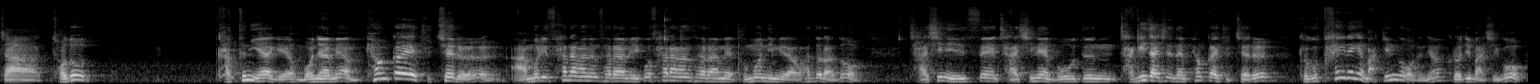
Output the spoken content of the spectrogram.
자 저도 같은 이야기예요 뭐냐면 평가의 주체를 아무리 사랑하는 사람이고 사랑하는 사람의 부모님이라고 하더라도 자신 일생 자신의 모든 자기 자신에 대한 평가의 주체를 결국 타인에게 맡기는 거거든요 그러지 마시고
